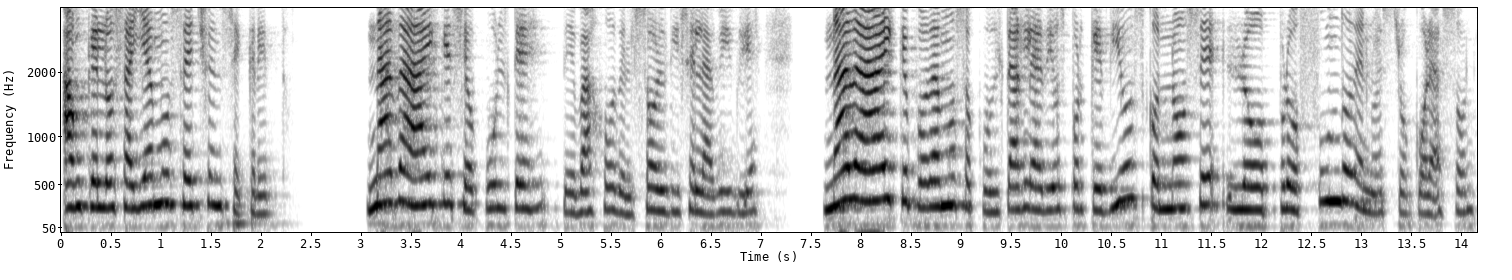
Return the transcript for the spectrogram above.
aunque los hayamos hecho en secreto. Nada hay que se oculte debajo del sol, dice la Biblia. Nada hay que podamos ocultarle a Dios porque Dios conoce lo profundo de nuestro corazón.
